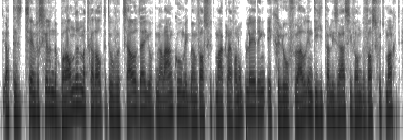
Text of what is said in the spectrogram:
Ja, het, is, het, zijn verschillende branden, maar het gaat altijd over hetzelfde. Je hoort me al aankomen, ik ben vastgoedmakelaar van opleiding. Ik geloof wel in digitalisatie van de vastgoedmarkt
